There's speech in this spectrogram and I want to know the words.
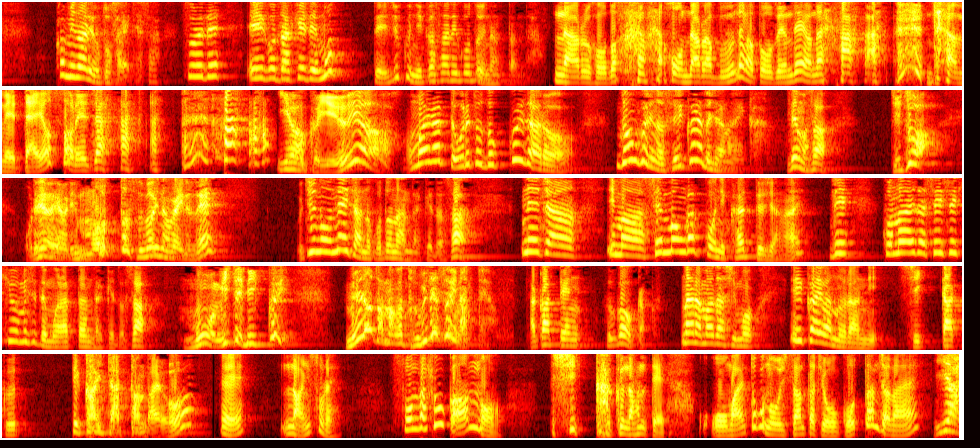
雷落とされてさ、それで英語だけでもって塾に行かされることになったんだ。なるほど。ほんならブーなら当然だよな。ダメだよ、それじゃ。よく言うよ。お前だって俺とどっこいだろう。どんぐりの背比べじゃないか。でもさ、実は、俺らよりもっとすごいのがいるぜ。うちのお姉ちゃんのことなんだけどさ、姉ちゃん、今、専門学校に通ってるじゃない？で、この間成績表を見せてもらったんだけどさ、もう見てびっくり目の玉が飛び出そうになったよ赤点、不合格。ならまだしも、英会話の欄に、失格って書いてあったんだよ。え？何それ？そんな評価あんの？失格なんて、お前んとこのおじさんたち怒ったんじゃない？いや、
